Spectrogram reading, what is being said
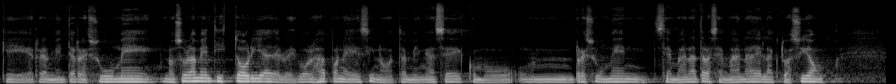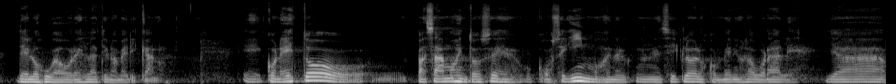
que realmente resume no solamente historia del béisbol japonés, sino también hace como un resumen semana tras semana de la actuación de los jugadores latinoamericanos. Eh, con esto pasamos entonces, o seguimos en el, en ciclo de los convenios laborales. Ya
